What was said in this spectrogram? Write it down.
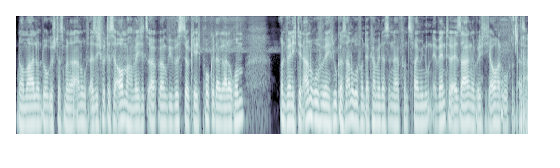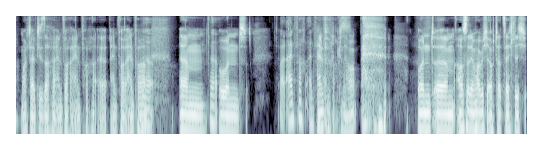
normal und logisch, dass man dann anruft. Also ich würde das ja auch machen, wenn ich jetzt irgendwie wüsste, okay, ich proke da gerade rum und wenn ich den anrufe, wenn ich Lukas anrufe und der kann mir das innerhalb von zwei Minuten eventuell sagen, dann würde ich dich auch anrufen. Also ja, macht halt die Sache einfach einfacher, äh, einfach einfacher. Ja. Ähm, ja. Und weil einfach, einfach, einfach. einfach genau. und ähm, außerdem habe ich auch tatsächlich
